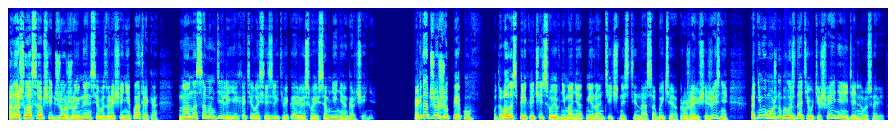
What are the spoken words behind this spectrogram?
Она шла сообщить Джорджу и Нэнси о возвращении Патрика, но на самом деле ей хотелось излить викарию свои сомнения и огорчения. Когда Джорджу Пеку удавалось переключить свое внимание от мира античности на события окружающей жизни, от него можно было ждать и утешения, и дельного совета.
